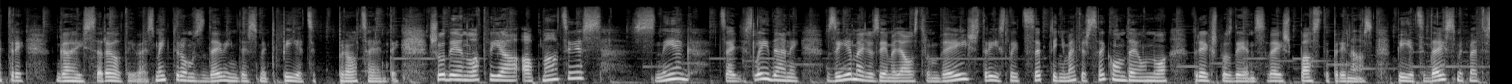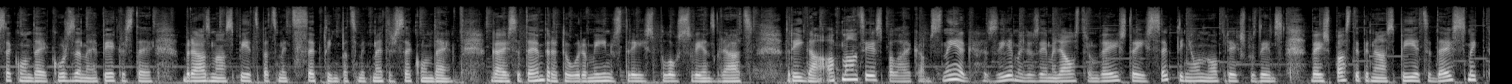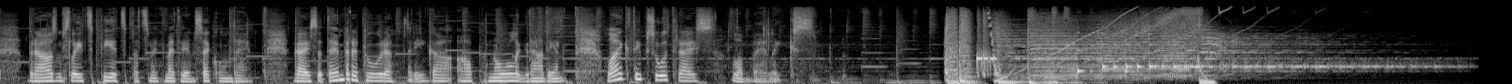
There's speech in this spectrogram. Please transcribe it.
gaisa relatīvais mitrums 95%. Šodien Latvijā apmācies sniega ceļa slīdeni, ziemeļu ziemeļaustrumu vējš 3 līdz 7 m2 un no priekšpusdienas vējš pastiprinās 5-10 m2, kur zemē piekrastē brāzmās 15-17 m2. Gaisa temperatūra - mīnus 3 plus 1 grāds. Rīgā apmācies pa laikam sniega, ziemeļu ziemeļaustrumu vējš 3-7 un no priekšpusdienas vējš pastiprinās 5-10 brāzmas līdz 15 m2. Gaisa temperatūra Rīgā ap 0 grādiem. Laika tips otrais labvēlīgs.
